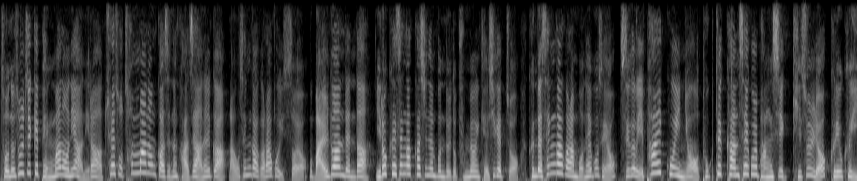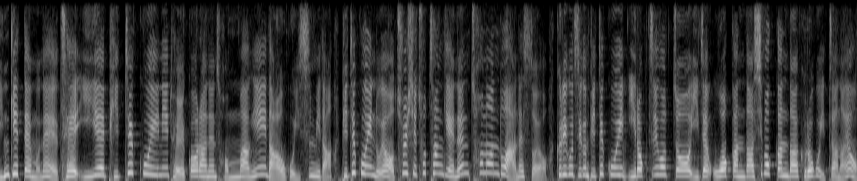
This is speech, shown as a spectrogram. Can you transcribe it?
저는 솔직히 100만 원이 아니라 최소 1000만 원까지는 가지 않을까라고 생각을 하고 있어요. 뭐 말도 안 된다. 이렇게 생각하시는 분들도 분명히 계시겠죠. 근데 생각을 한번 해보세요. 지금 이 파이코인요, 독특한 채굴 방식, 기술력, 그리고 그 인기 때문에 제2의 비트코인이 될 거라는 전망이 나오고 있습니다. 비트코인도요, 출시 초창기에는 1000원도 안 했어요. 그리고 지금 비트코인 1억 찍었죠. 이제 5억 간다, 10억 간다, 그러고 있잖아요.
